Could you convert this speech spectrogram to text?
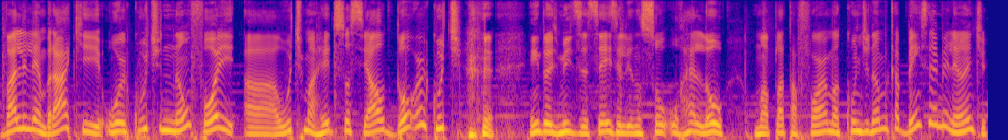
Vale lembrar que o Orkut não foi a última rede social do Orkut. em 2016 ele lançou o Hello, uma plataforma com dinâmica bem semelhante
